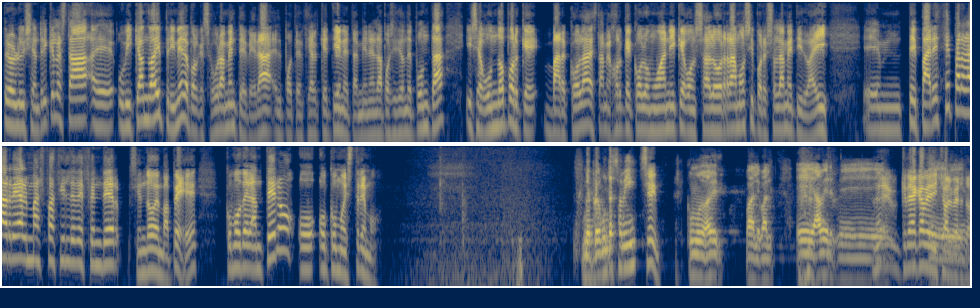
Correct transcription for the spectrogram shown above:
pero Luis Enrique lo está eh, ubicando ahí primero porque seguramente verá el potencial que tiene también en la posición de punta y segundo porque Barcola está mejor que Colomuani, que Gonzalo Ramos y por eso le ha metido ahí. Em, ¿Te parece para la Real más fácil de defender, siendo Mbappé, como delantero o, o como extremo? ¿Me preguntas a mí? Sí. Como, a ver, vale, vale. Eh, a ver. Eh, Creía que había dicho eh, Alberto.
